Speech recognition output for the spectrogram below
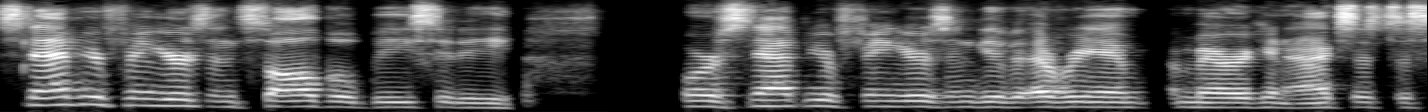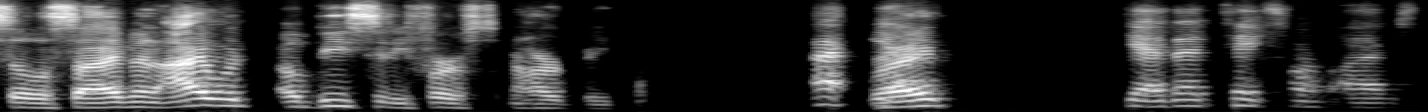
snap your fingers and solve obesity, or snap your fingers and give every American access to psilocybin, I would obesity first in a heartbeat, I, yeah, right? Yeah, that takes more lives.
